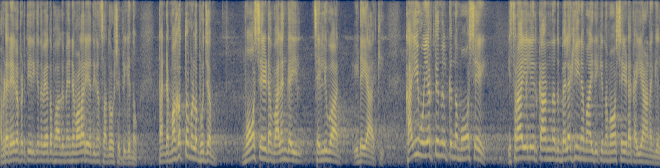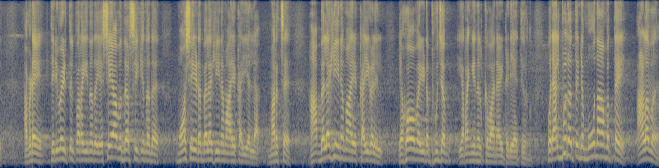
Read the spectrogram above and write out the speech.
അവിടെ രേഖപ്പെടുത്തിയിരിക്കുന്ന വേദഭാഗം എന്നെ വളരെയധികം സന്തോഷിപ്പിക്കുന്നു. തന്റെ മഹത്വമുള്ള ഭുജം മോശയുടെ വലങ്കയിൽ ചെല്ലുവാൻ ഇടയാക്കി. കൈ ഉയർത്തി നിൽക്കുന്ന മോശയെ ഇസ്രായേലിൽ കാണുന്നത് ബലഹീനമായിരിക്കുന്ന മോശയുടെ കൈയാണെങ്കിൽ അവിടെ തിരുവഴുത്തിൽ പറയുന്നത് യശയാവ് ദർശിക്കുന്നത് മോശയുടെ ബലഹീനമായ കൈയല്ല. മറിച്ച് ആ ബലഹീനമായ കൈകളിൽ യഹോവയുടെ ഭുജം ഇറങ്ങി നിൽക്കുവാനായിട്ട് ഇടയായിത്തീർന്നു. ഒരു അത്ഭുതത്തിന്റെ മൂന്നാമത്തെ അളവ്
